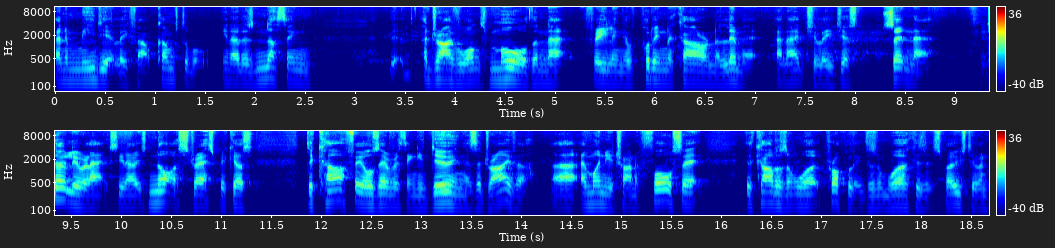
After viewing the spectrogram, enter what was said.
and immediately felt comfortable. You know, there's nothing a driver wants more than that feeling of putting the car on the limit and actually just sitting there, totally relaxed. You know, it's not a stress because the car feels everything you're doing as a driver. Uh, and when you're trying to force it, the car doesn't work properly. It doesn't work as it's supposed to. And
